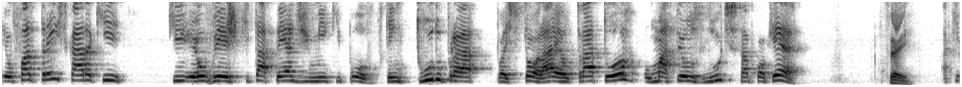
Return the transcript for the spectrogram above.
eu falo três caras que, que eu vejo que tá perto de mim, que, pô, tem tudo pra, pra estourar. É o Trator, o Matheus Lutz, sabe qual é? Sei. Aqui,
